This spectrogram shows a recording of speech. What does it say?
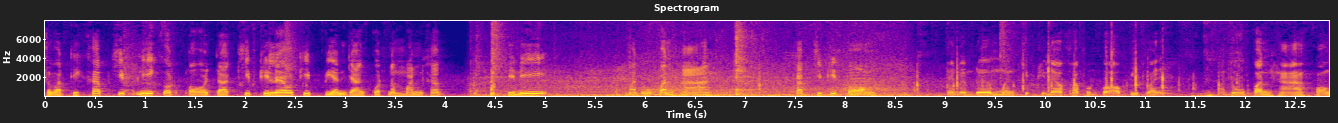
สวัสดีครับ คลิปนี้กดต่อจากคลิปที่แล้วที่เปลี่ยนยางกดน้ำมันครับ ทีนี้มาดูปัญหาครับคลิปที่สองเป็นเดิมๆเหมือนคลิปที่แล้วครับ ผมก็เอาปิดไว้ มาดูปัญหาของ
